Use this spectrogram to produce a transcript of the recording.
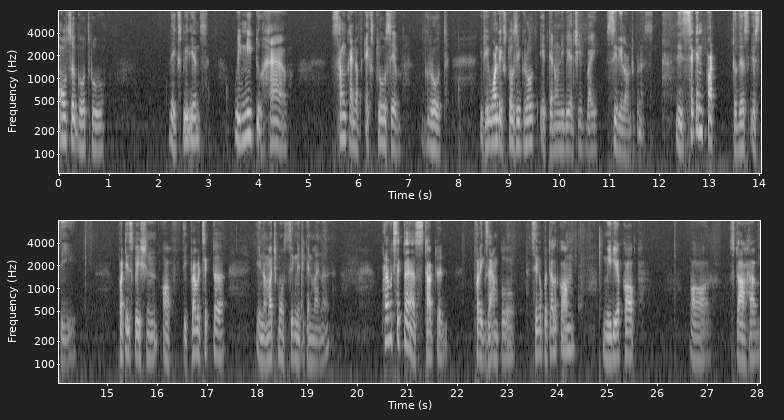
also go through the experience. We need to have some kind of explosive growth. If you want explosive growth, it can only be achieved by serial entrepreneurs. The second part to this is the participation of the private sector in a much more significant manner. Private sector has started, for example, Singapore Telecom, MediaCorp, or StarHub.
